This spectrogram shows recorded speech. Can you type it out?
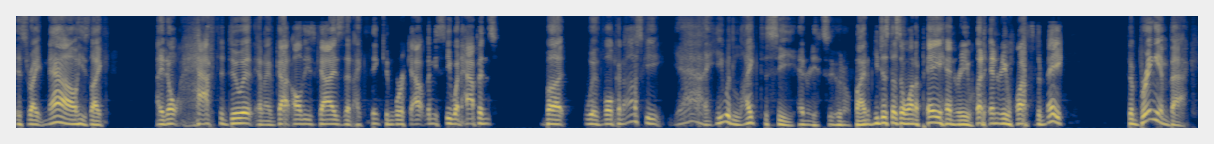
It's right now he's like, I don't have to do it. And I've got all these guys that I think can work out. Let me see what happens. But with Volkanovski, yeah, he would like to see Henry Cejudo fight him. He just doesn't want to pay Henry what Henry wants to make to bring him back.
